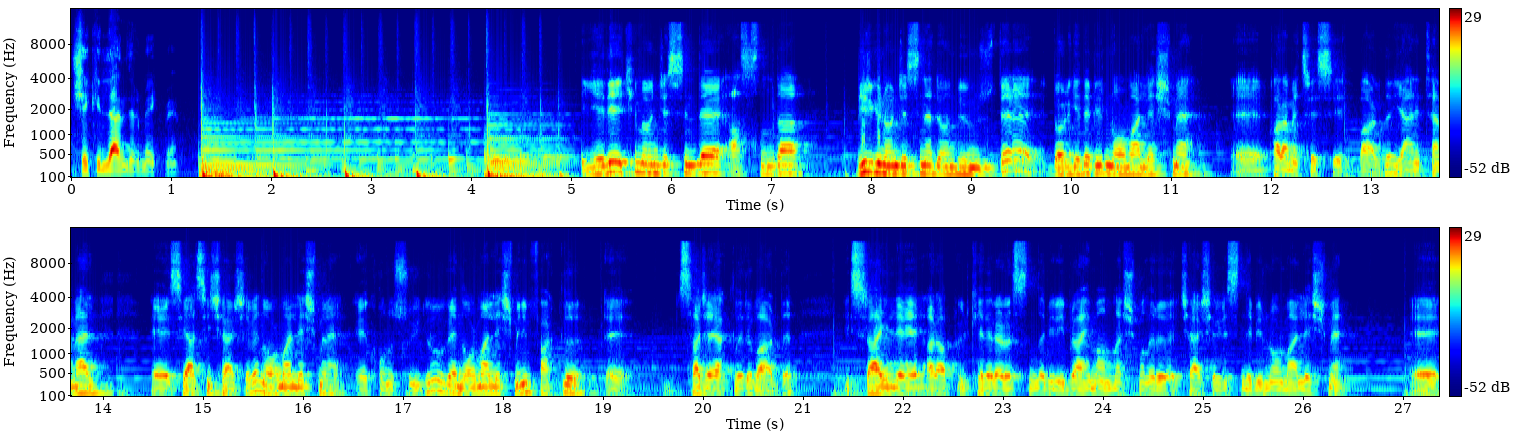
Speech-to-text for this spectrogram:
şekillendirmek mi? 7 Ekim öncesinde aslında bir gün öncesine döndüğümüzde bölgede bir normalleşme e, parametresi vardı. Yani temel e, siyasi çerçeve normalleşme e, konusuydu ve normalleşmenin farklı e, sac vardı. İsrail ile Arap ülkeleri arasında bir İbrahim Anlaşmaları çerçevesinde bir normalleşme e,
